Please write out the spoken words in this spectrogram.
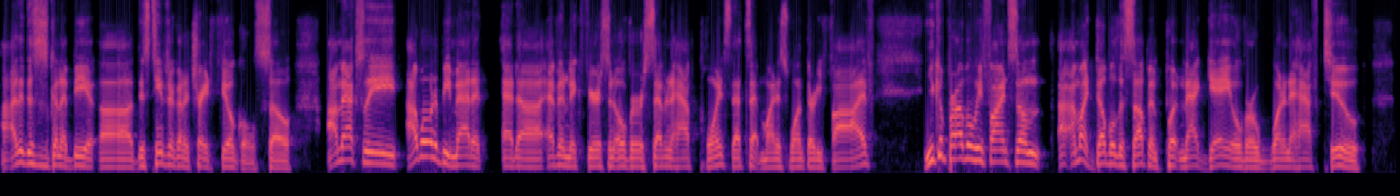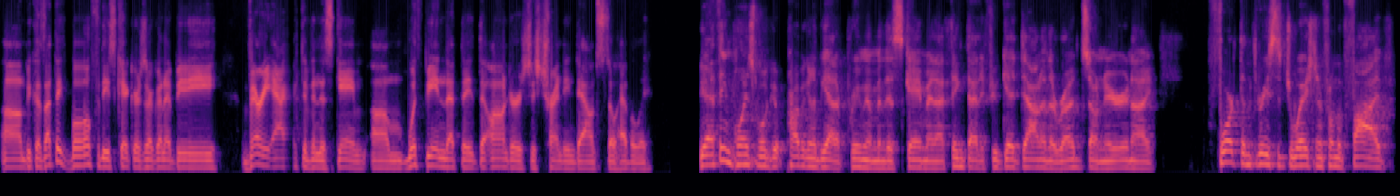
I think this is going to be, uh, these teams are going to trade field goals. So, I'm actually, I want to be mad at at uh, Evan McPherson over seven and a half points. That's at minus one thirty five. You could probably find some. I might double this up and put Matt Gay over one and a half too, um, because I think both of these kickers are going to be very active in this game. Um, with being that the the under is just trending down so heavily. Yeah, I think points will get, probably going to be at a premium in this game, and I think that if you get down in the red zone, you're in a fourth and three situation from the five.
